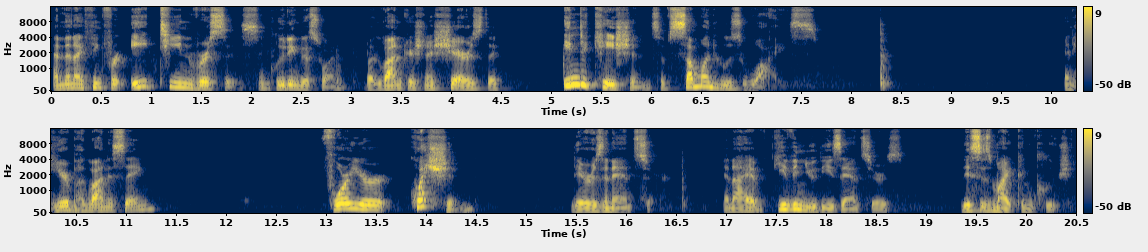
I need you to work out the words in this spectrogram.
And then I think for 18 verses, including this one, Bhagavan Krishna shares the indications of someone who's wise. And here Bhagavan is saying, for your question, there is an answer. And I have given you these answers. This is my conclusion.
